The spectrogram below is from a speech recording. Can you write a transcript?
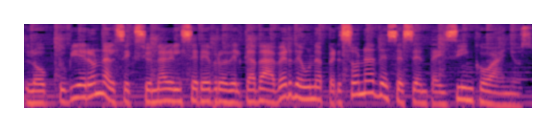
Lo obtuvieron al seccionar el cerebro del cadáver de una persona de 65 años.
